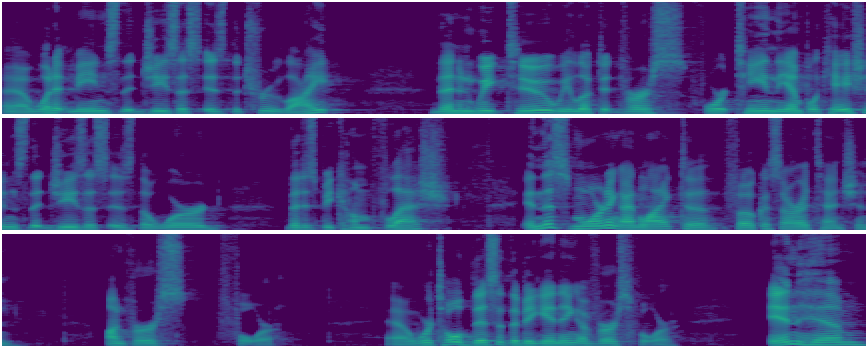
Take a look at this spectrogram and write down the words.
uh, what it means that Jesus is the true light. Then in week two, we looked at verse 14, the implications that Jesus is the Word that has become flesh. And this morning, I'd like to focus our attention on verse 4. Uh, we're told this at the beginning of verse 4 In him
